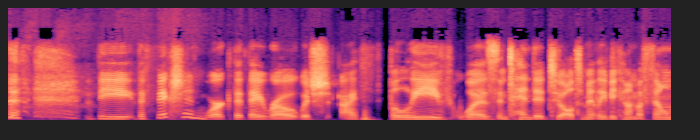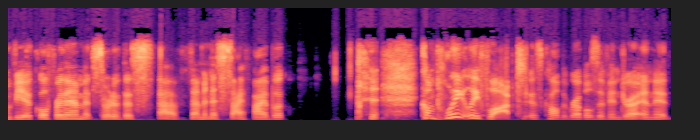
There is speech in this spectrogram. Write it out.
the the fiction work that they wrote, which I believe was intended to ultimately become a film vehicle for them, it's sort of this uh, feminist sci-fi book completely flopped. It's called The Rebels of Indra, and it,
